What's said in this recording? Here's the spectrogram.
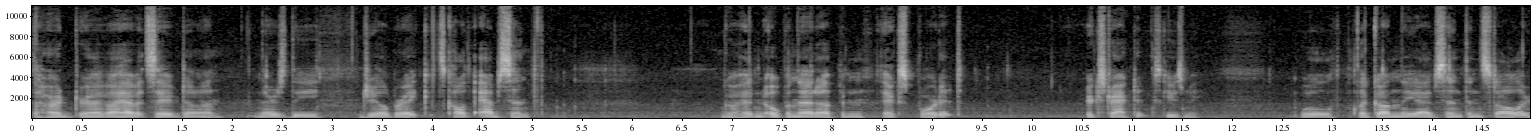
the hard drive I have it saved on. There's the jailbreak. It's called Absinthe. Go ahead and open that up and export it. Extract it, excuse me. We'll click on the Absinthe installer.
